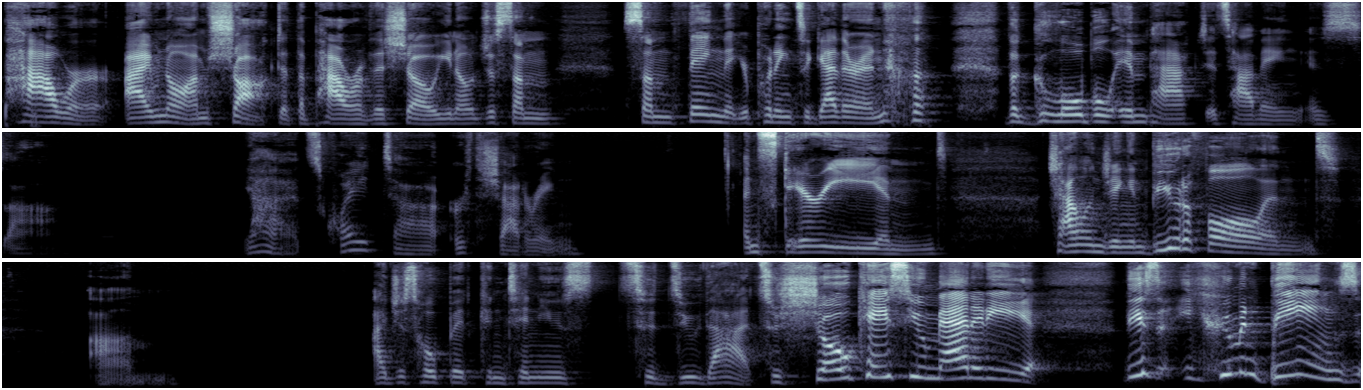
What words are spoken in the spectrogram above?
power i know i'm shocked at the power of this show you know just some something that you're putting together and the global impact it's having is uh yeah it's quite uh earth shattering and scary and challenging and beautiful and um I just hope it continues to do that, to showcase humanity. These human beings,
